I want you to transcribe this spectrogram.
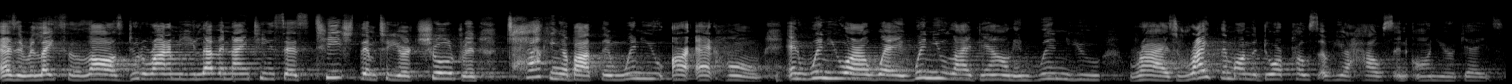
As it relates to the laws, Deuteronomy 11 19 says, Teach them to your children, talking about them when you are at home, and when you are away, when you lie down, and when you rise. Write them on the doorposts of your house and on your gates.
